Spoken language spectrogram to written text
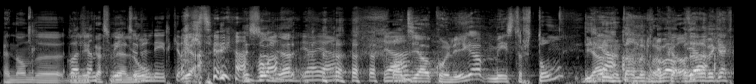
En dan de, de leerkracht bij Lo. Ja, voilà. ja? ja, ja. ja. Want jouw collega, meester Tom, die Ja. in het andere lokaal... daar heb ik echt,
